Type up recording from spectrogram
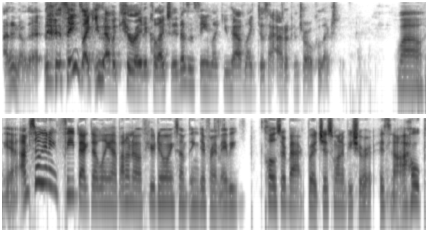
I didn't know that. It seems like you have a curated collection. It doesn't seem like you have like just an out of control collection. Wow. Yeah. I'm still getting feedback doubling up. I don't know if you're doing something different, maybe closer back, but just want to be sure it's not. I hope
